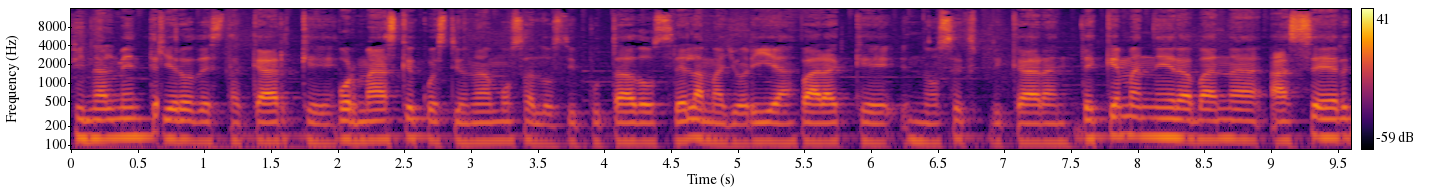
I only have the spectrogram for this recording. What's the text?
Finalmente quiero destacar que por más que cuestionamos a los diputados de la mayoría para que nos explicaran de qué manera van a hacer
